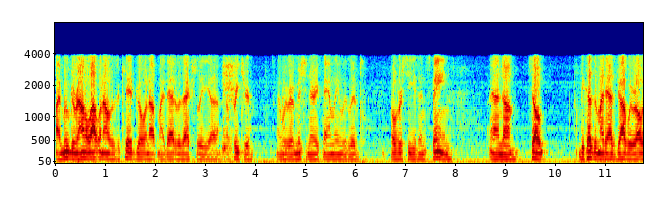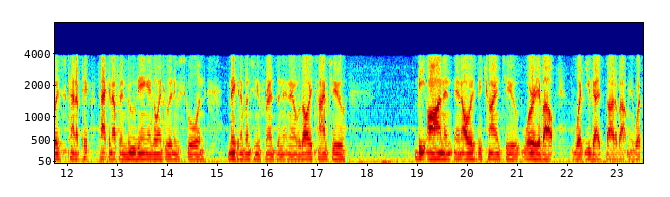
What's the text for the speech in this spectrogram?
I moved around a lot when I was a kid growing up. My dad was actually uh, a preacher, and we were a missionary family. and We lived overseas in Spain, and um, so because of my dad's job, we were always kind of pick, packing up and moving and going to a new school and making a bunch of new friends. And, and it was always time to be on and, and always be trying to worry about what you guys thought about me, what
